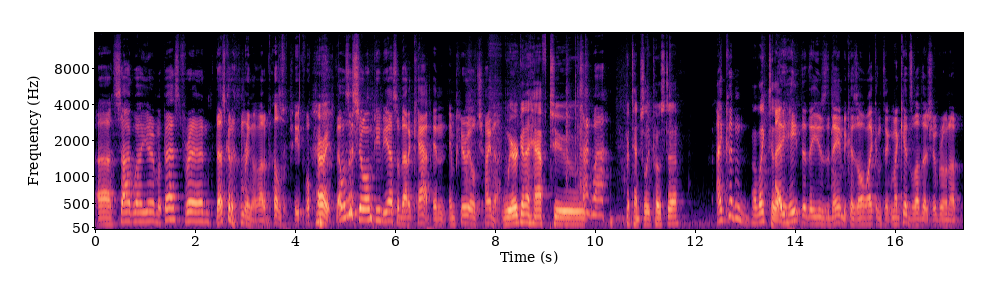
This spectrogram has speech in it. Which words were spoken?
Uh, Sagwa, you're my best friend. That's gonna ring a lot of bells with people. All right. That was a show on PBS about a cat in Imperial China. We're gonna have to Sagwa. potentially post a, I couldn't. I like to I hate that they use the name because all I can think. My kids love that show growing up.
